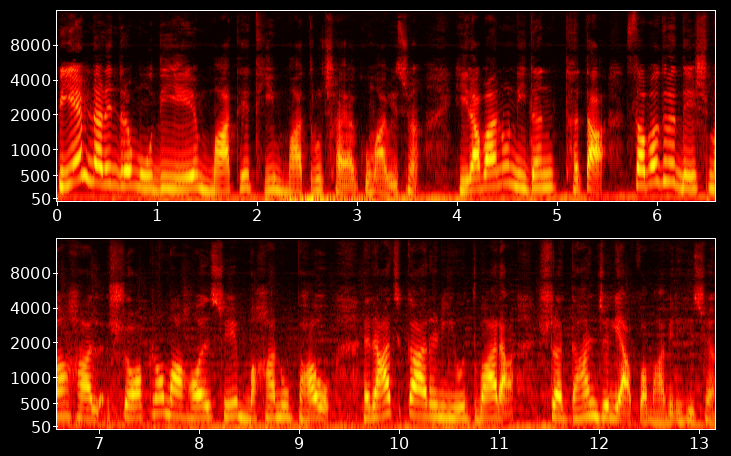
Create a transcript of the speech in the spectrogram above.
પીએમ નરેન્દ્ર મોદીએ માથેથી માતૃછાયા ગુમાવી છે. હીરાબાનું નિધન થતા સમગ્ર દેશમાં હાલ શોકનો માહોલ છે. મહાનુભાવો, રાજકારણીઓ દ્વારા શ્રદ્ધાંજલિ આપવામાં આવી રહી છે.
